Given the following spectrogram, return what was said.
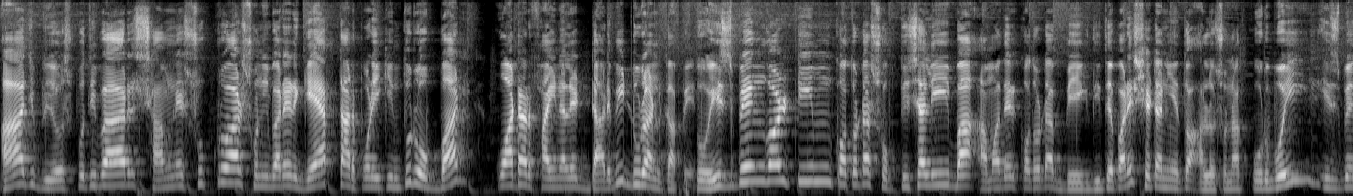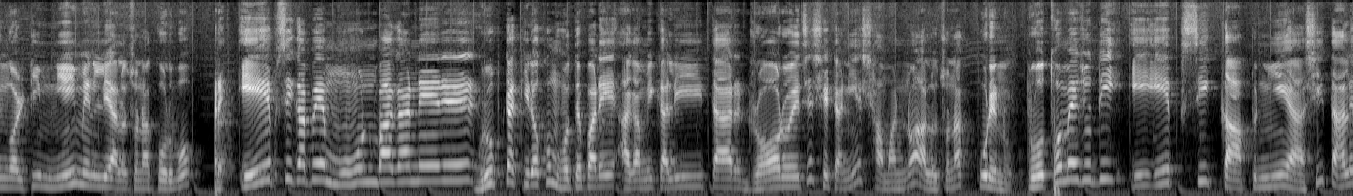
আজ বৃহস্পতিবার সামনে শুক্র আর শনিবারের গ্যাপ তারপরেই কিন্তু রোববার। কোয়ার্টার ফাইনালের ডার্বি ডুরান্ড কাপে। তো ইস্ট বেঙ্গল টিম কতটা শক্তিশালী বা আমাদের কতটা বেগ দিতে পারে সেটা নিয়ে তো আলোচনা করবই। ইস্ট বেঙ্গল টিম নিয়েই মেনলি আলোচনা করব। আর এএফসি কাপে মোহনবাগানের গ্রুপটা কীরকম হতে পারে, আগামীকালই তার ড্র রয়েছে সেটা নিয়ে সামান্য আলোচনা করে নেব। প্রথমে যদি এএফসি কাপ নিয়ে আসি, তাহলে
